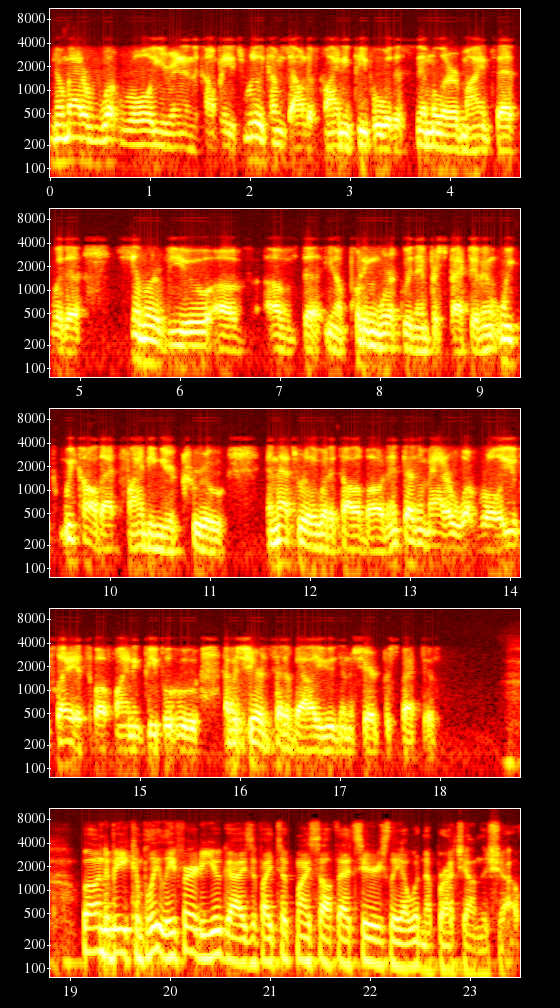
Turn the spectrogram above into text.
no matter what role you're in in the company, it really comes down to finding people with a similar mindset, with a similar view of of the you know putting work within perspective, and we we call that finding your crew, and that's really what it's all about. And it doesn't matter what role you play; it's about finding people who have a shared set of values and a shared perspective. Well, and to be completely fair to you guys, if I took myself that seriously, I wouldn't have brought you on the show.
